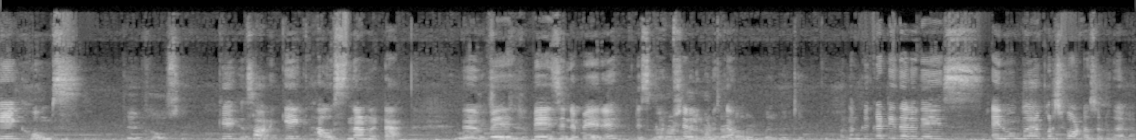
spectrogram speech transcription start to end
Cake homes cake house cake sorry cake house എന്നാണ് കേട്ടോ പേജിന്റെ പേര് ഡിസ്ക്രിപ്ഷനിൽ കൊടുക്കാം. അപ്പൊ നമുക്ക് കട്ട് ചെയ്താലോ ഗൈസ് അതിന് മുമ്പ് കുറച്ച് ഫോട്ടോസ് എടുത്താലോ?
